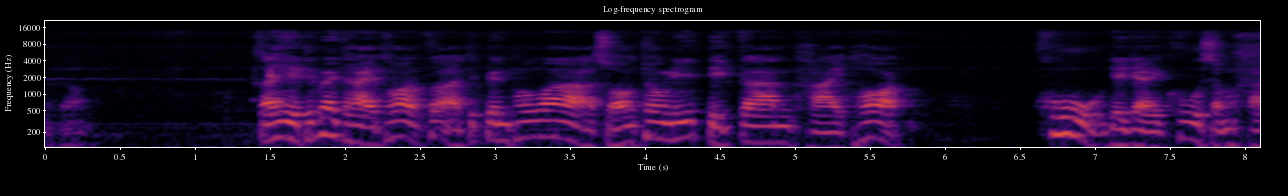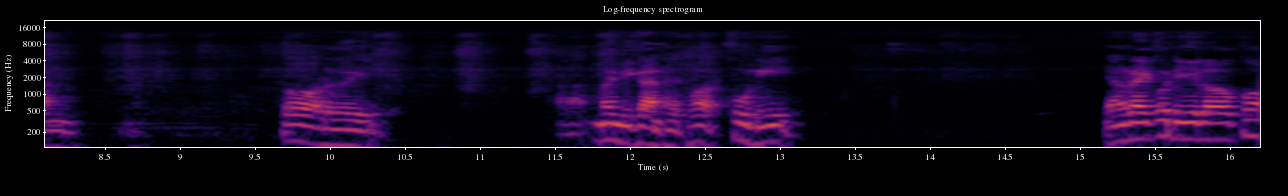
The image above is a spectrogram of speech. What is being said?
นะครับสาเหตุที่ไม่ถ่ายทอดก็อาจจะเป็นเพราะว่าสองช่องนี้ติดการถ่ายทอดคู่ใหญ่ ๆ คู่สำคัญ ก็เลยไม่มีการถ่ายทอดคู่นี้ อย่างไรก็ดีเราก็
